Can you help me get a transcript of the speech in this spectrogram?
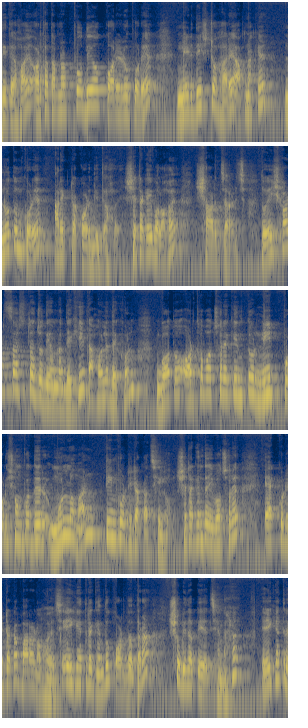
দিতে হয়, অর্থাৎ আপনার প্রদেয় করের উপরে নির্দিষ্ট হারে আপনাকে নতুন করে আরেকটা কর দিতে হয়। সেটাকেই বলা হয় সার চার্জ তো এই সার চার্জটা যদি আমরা দেখি, তাহলে দেখুন, গত অর্থ বছরে কিন্তু নিট পরিসম্পদের মূল্যমান তিন কোটি টাকা ছিল। সেটা কিন্তু এই বছরে এক কোটি টাকা বাড়ানো হয়েছে। এই ক্ষেত্রে কিন্তু করদাতারা সুবিধা পেয়েছেন হ্যাঁ? এই ক্ষেত্রে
